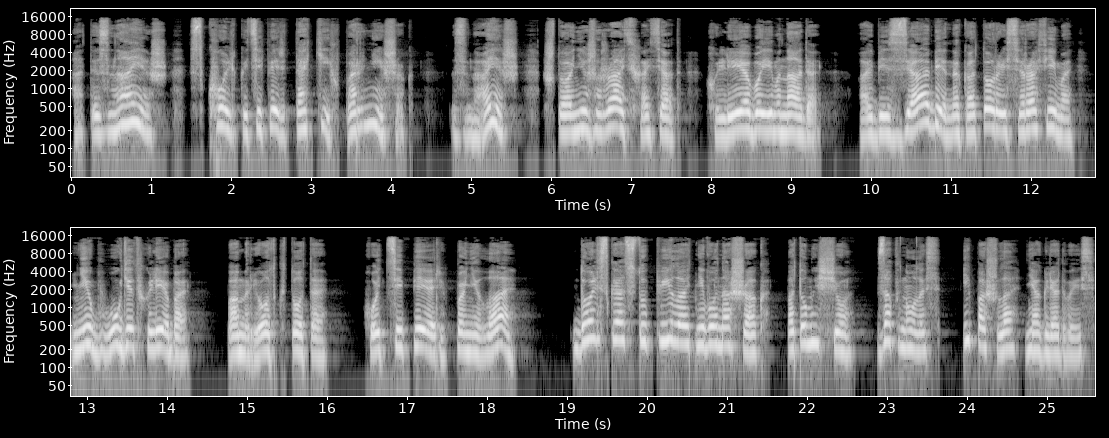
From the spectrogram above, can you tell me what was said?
«А ты знаешь, сколько теперь таких парнишек? Знаешь, что они жрать хотят, хлеба им надо, а без зяби, на которой Серафима, не будет хлеба, помрет кто-то. Хоть теперь поняла?» Дольская отступила от него на шаг, потом еще, запнулась и пошла, не оглядываясь.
